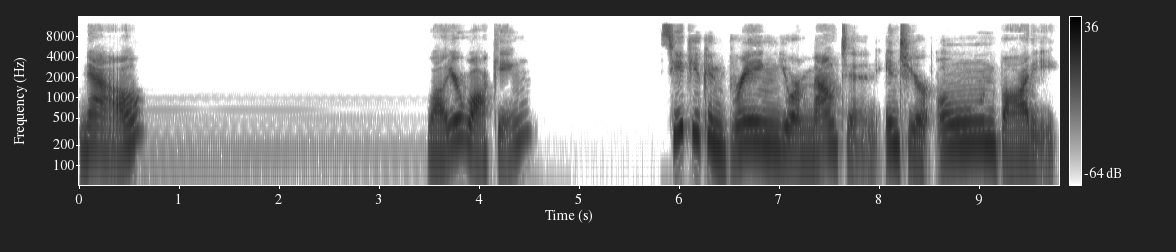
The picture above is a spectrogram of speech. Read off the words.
Now, while you're walking, see if you can bring your mountain into your own body.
